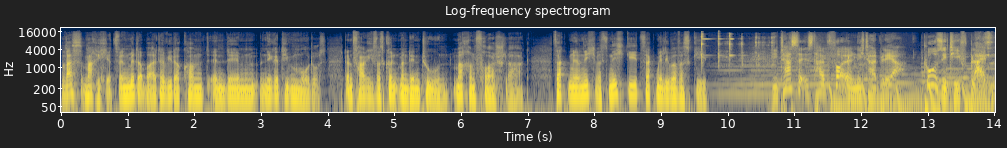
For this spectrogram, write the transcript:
was mache ich jetzt, wenn ein Mitarbeiter wiederkommt in dem negativen Modus? Dann frage ich, was könnte man denn tun? Mach einen Vorschlag. Sag mir nicht, was nicht geht, sag mir lieber, was geht. Die Tasse ist halb voll, nicht halb leer. Positiv bleiben.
